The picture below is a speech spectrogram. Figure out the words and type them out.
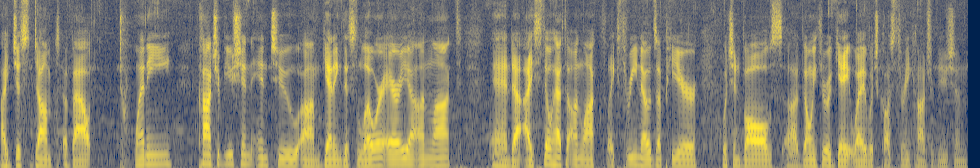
I just dumped about 20 contribution into um, getting this lower area unlocked, and uh, I still have to unlock like three nodes up here, which involves uh, going through a gateway, which costs three contribution.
